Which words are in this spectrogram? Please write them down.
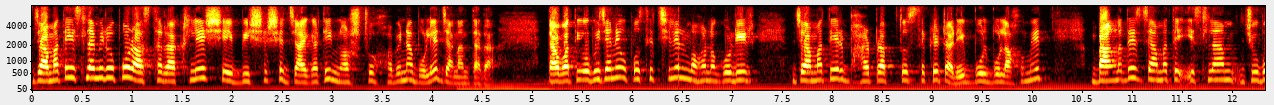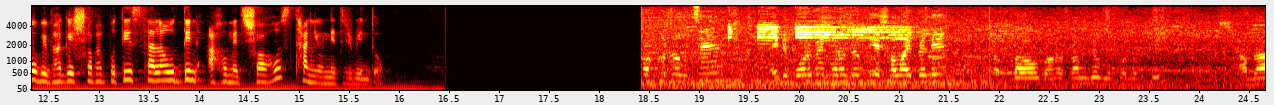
জামাতে ইসলামের ওপর আস্থা রাখলে সেই বিশ্বাসের জায়গাটি নষ্ট হবে না বলে জানান তারা। দাওয়াতি অভিযানে উপস্থিত ছিলেন মহানগরীর জামাতের ভারপ্রাপ্ত সেক্রেটারি বুলবুল আহমেদ, বাংলাদেশ জামাতে ইসলাম যুব বিভাগের সভাপতি সালাউদ্দিন আহমেদ সহ স্থানীয় নেতৃবৃন্দ। পক্ষ চলছে। একটু পড়বেন মনোযোগ দিয়ে সবাই পেলে। সপ্তাহ গণসংযোগ উপলক্ষে আমরা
